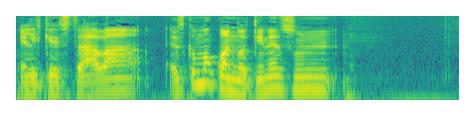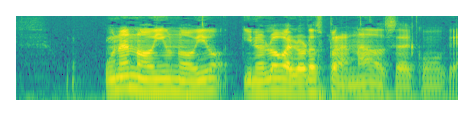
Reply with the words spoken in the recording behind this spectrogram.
el que estaba... Es como cuando tienes un... Una novia, un novio, y no lo valoras para nada, o sea, como que...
